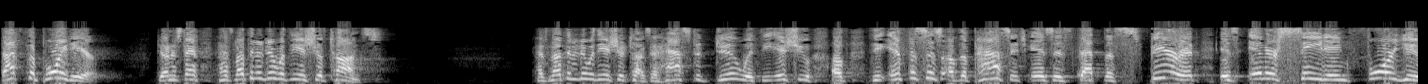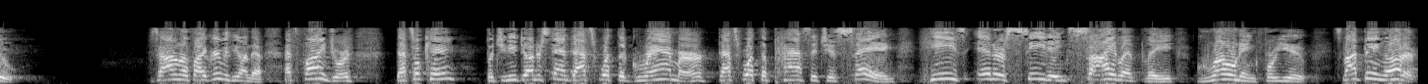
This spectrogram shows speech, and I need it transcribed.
That's the point here. Do you understand? It has nothing to do with the issue of tongues. Has nothing to do with the issue of tongues. It has to do with the issue of the emphasis of the passage is, is that the Spirit is interceding for you. So I don't know if I agree with you on that. That's fine, George. That's okay. But you need to understand that's what the grammar, that's what the passage is saying. He's interceding silently, groaning for you. It's not being uttered.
